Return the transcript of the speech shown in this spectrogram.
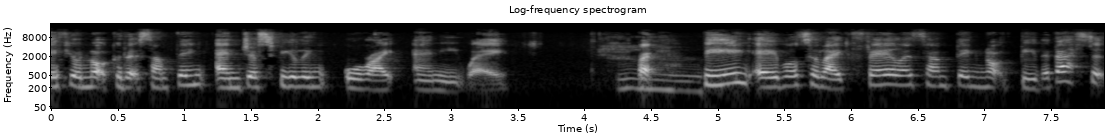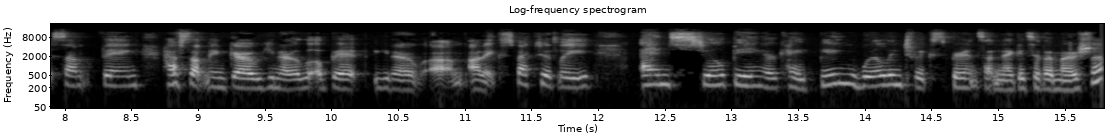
if you're not good at something and just feeling all right anyway mm. right being able to like fail at something not be the best at something have something go you know a little bit you know um, unexpectedly and still being okay being willing to experience that negative emotion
